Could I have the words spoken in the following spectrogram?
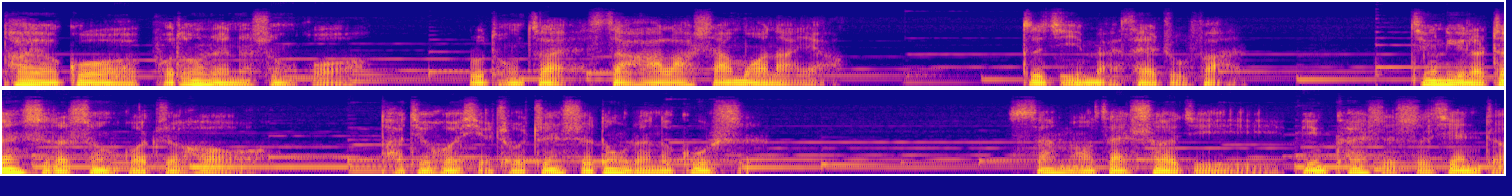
他要过普通人的生活，如同在撒哈拉沙漠那样，自己买菜煮饭。经历了真实的生活之后，他就会写出真实动人的故事。三毛在设计并开始实现着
